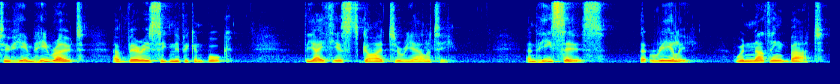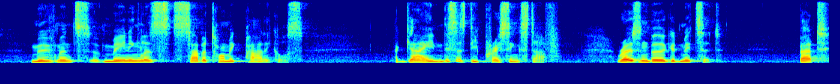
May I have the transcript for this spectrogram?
to him, he wrote a very significant book, The Atheist's Guide to Reality. And he says that really we're nothing but movements of meaningless subatomic particles. Again, this is depressing stuff. Rosenberg admits it, but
